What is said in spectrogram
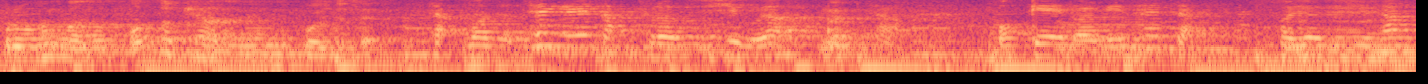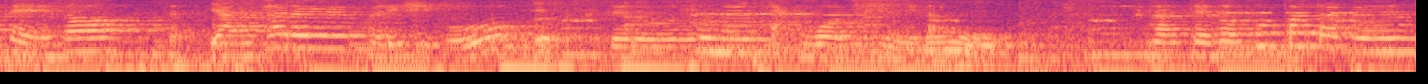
그럼 한번 어떻게 하는지 한번 보여주세요 자, 먼저 책을 딱 들어주시고요. 네. 자, 어깨 넓이 살짝 벌려주신 상태에서 자, 양팔을 벌리시고 네. 그대로 손을 딱 모아주십니다. 오 그 상태에서 손바닥은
